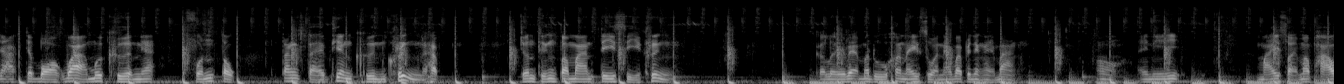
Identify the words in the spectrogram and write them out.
อยากจะบอกว่าเมื่อคืนเนี้ยฝนตกตั้งแต่เที่ยงคืนครึ่งนะครับ จนถึงประมาณตีสี่ครึ่ง ก็เลยแวะมาดูข้างในสวนนะว่าเป็นยังไงบ้างอ๋อไอ้นี้ไม้สอยมะพร้าว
